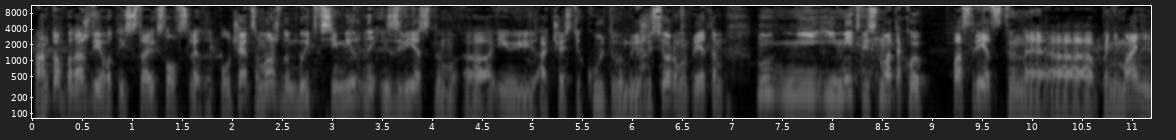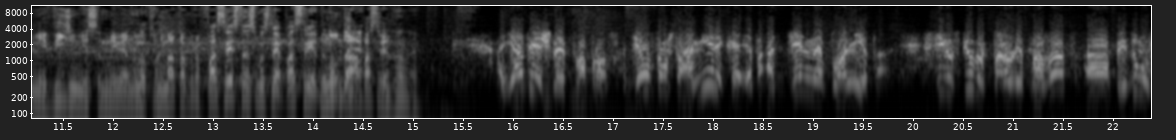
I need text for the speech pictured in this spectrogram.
Антон, подожди, вот из твоих слов следует. Получается, можно быть всемирно известным э, и отчасти культовым режиссером, и при этом ну, не иметь весьма такое посредственное э, понимание, видение современного Ну, кинематографа. Посредственном смысле опосредованно. Ну да, посредственное. А Я отвечу на этот вопрос. Дело в том, что Америка это отдельная планета. Стивен Спилберг пару лет назад а, придумал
